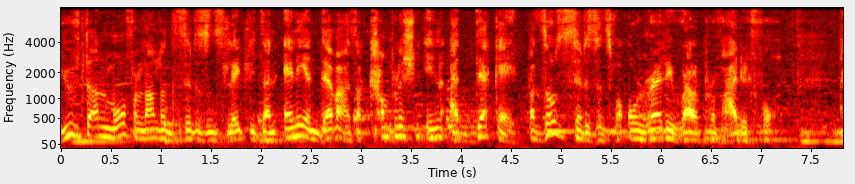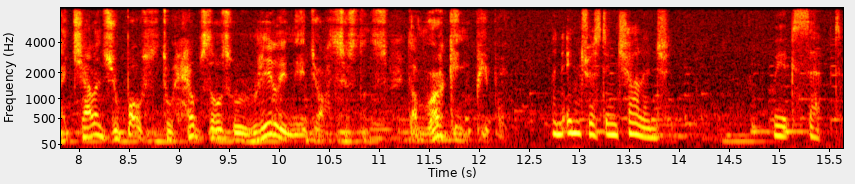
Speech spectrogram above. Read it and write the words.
You've done more for London citizens lately than any endeavor has accomplished in a decade. But those citizens were already well provided for. I challenge you both to help those who really need your assistance, the working people. An interesting challenge. We accept.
